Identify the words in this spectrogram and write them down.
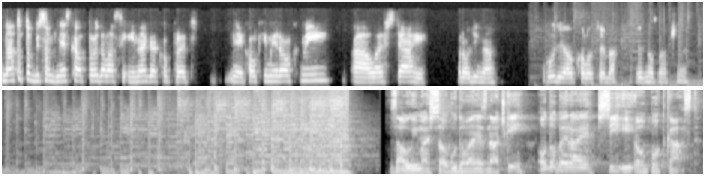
Na toto by som dneska odpovedala si inak ako pred niekoľkými rokmi, ale vzťahy rodina, ľudia okolo teba, jednoznačne. Zaujímaš sa o budovanie značky? Odoberaj CEO Podcast.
